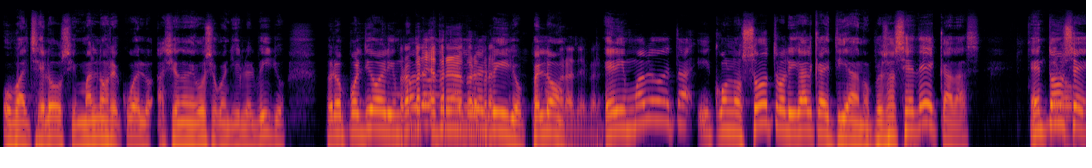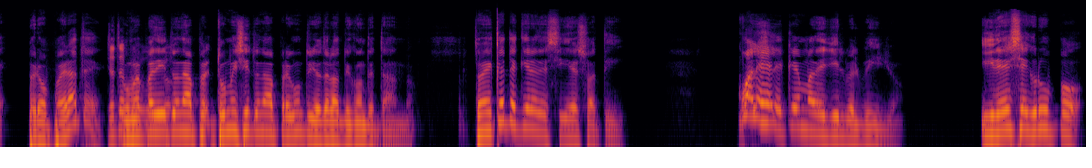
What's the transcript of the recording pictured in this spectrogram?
o Barceló, si mal no recuerdo, haciendo negocio con Gilbert Villo. Pero por Dios, el inmueble pero, perdón, el inmueble donde está y con los otros ligar caetiano, pero eso hace décadas. Entonces, pero, espérate, tú, me pediste una, tú me hiciste una pregunta y yo te la estoy contestando. Entonces, ¿qué te quiere decir eso a ti? ¿Cuál es el esquema de Gilbert Villo y de ese grupo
